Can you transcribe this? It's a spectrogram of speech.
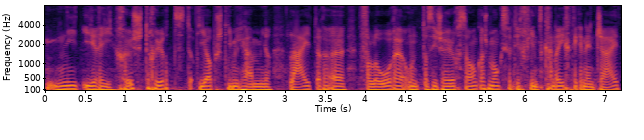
nicht ihre Kosten kürzt. Die Abstimmung haben wir leider äh, verloren und das ist ein höchstes Engagement. Ich finde es keinen richtigen Entscheid,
